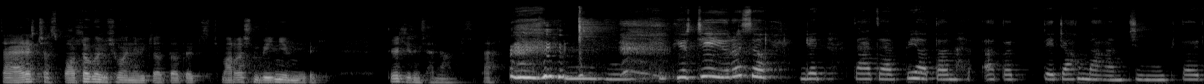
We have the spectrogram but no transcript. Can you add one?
за арайч бас болоогүй юм шиг байна гэж бодоод байж маргааш нь биений юм нэрэл. Тэгэл ерэн санаа амарсан та. Тэр чи ерөөсөө ингээд за за би одоо одоо тэгээ жоохон байгаа юм чинь бид хоёр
